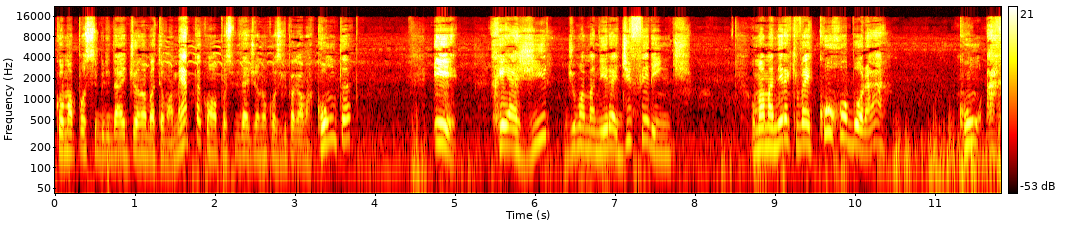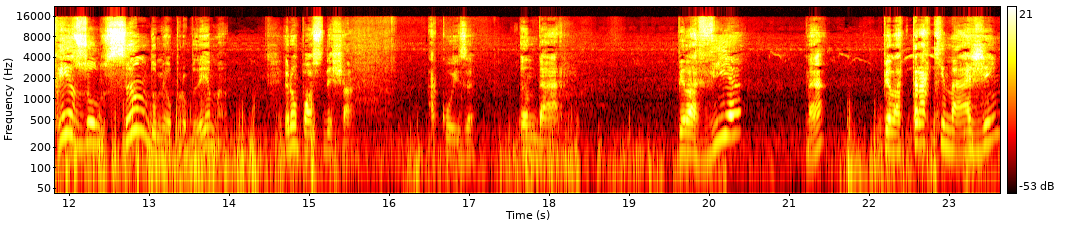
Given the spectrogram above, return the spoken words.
como a possibilidade de eu não bater uma meta, como a possibilidade de eu não conseguir pagar uma conta, e reagir de uma maneira diferente. Uma maneira que vai corroborar com a resolução do meu problema, eu não posso deixar a coisa andar pela via, né? Pela traquinagem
